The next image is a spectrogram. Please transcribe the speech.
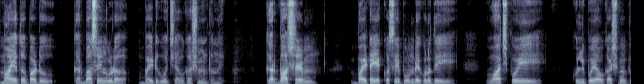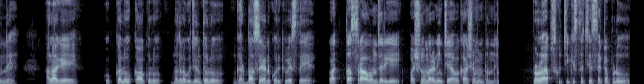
మాయతో పాటు గర్భాశయం కూడా బయటకు వచ్చే అవకాశం ఉంటుంది. గర్భాశయం బయట ఎక్కువసేపు ఉండే కొలది వాచిపోయి కుళ్ళిపోయే అవకాశం ఉంటుంది. అలాగే కుక్కలు కాకులు మొదలగు జంతువులు గర్భాశయాన్ని కొరికివేస్తే రక్తస్రావం జరిగి పశువు మరణించే అవకాశం ఉంటుంది. ప్రొలాప్స్కు చికిత్స చేసేటప్పుడు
